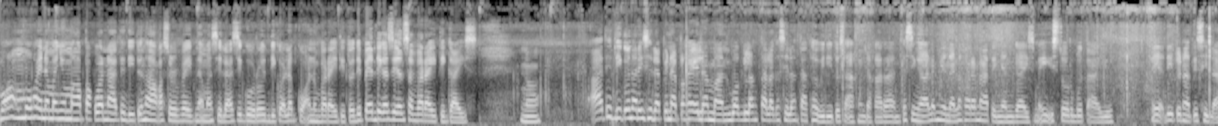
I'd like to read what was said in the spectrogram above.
Mukhang umukay naman yung mga pakwan natin dito. Nakaka-survive naman sila. Siguro hindi ko alam kung anong variety to. Depende kasi yan sa variety guys. No? At hindi ko na rin sila pinapakialaman. Wag lang talaga silang tatawi dito sa aking lakaran. Kasi nga alam nyo na lakaran natin yan guys. May istorbo tayo. Kaya dito natin sila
